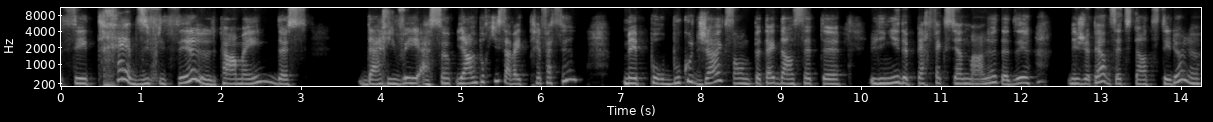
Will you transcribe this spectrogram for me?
c'est très difficile quand même de, d'arriver à ça. Il y en a pour qui ça va être très facile, mais pour beaucoup de gens qui sont peut-être dans cette euh, lignée de perfectionnement-là, de dire, mais je vais perdre cette identité-là, là,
